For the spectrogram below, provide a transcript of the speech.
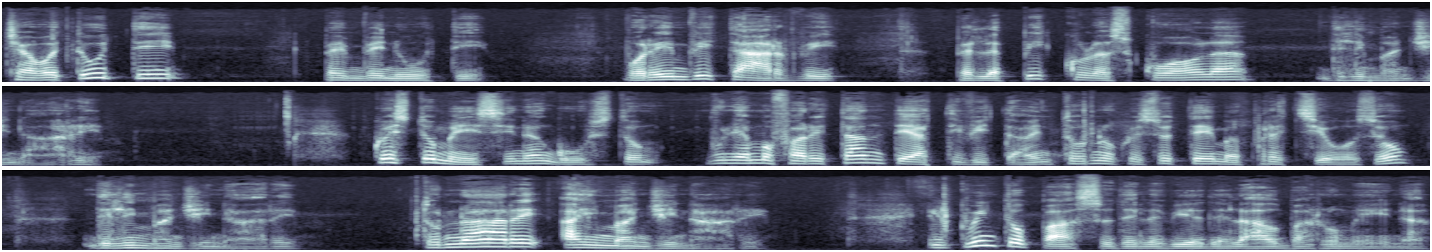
Ciao a tutti, benvenuti. Vorrei invitarvi per la piccola scuola dell'immaginare. Questo mese in agosto vogliamo fare tante attività intorno a questo tema prezioso dell'immaginare. Tornare a immaginare. Il quinto passo della via dell'alba romena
